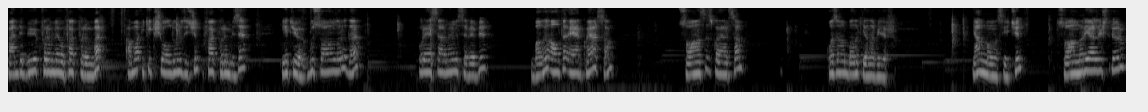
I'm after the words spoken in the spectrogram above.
Bende büyük fırın ve ufak fırın var. Ama iki kişi olduğumuz için ufak fırın bize yetiyor. Bu soğanları da buraya sermemin sebebi balığı alta eğer koyarsam soğansız koyarsam o zaman balık yanabilir. Yanmaması için soğanları yerleştiriyorum.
